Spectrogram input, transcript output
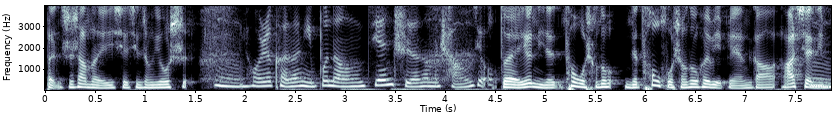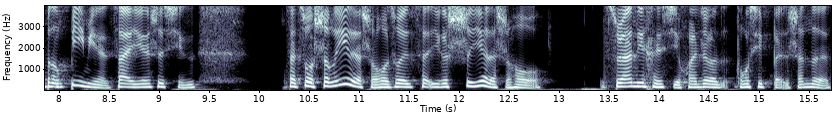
本质上的一些竞争优势。嗯，或者可能你不能坚持的那么长久。对，因为你的痛苦程度，你的痛苦程度会比别人高，而且你不能避免在一件事情。在做生意的时候，做在一个事业的时候，虽然你很喜欢这个东西本身的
